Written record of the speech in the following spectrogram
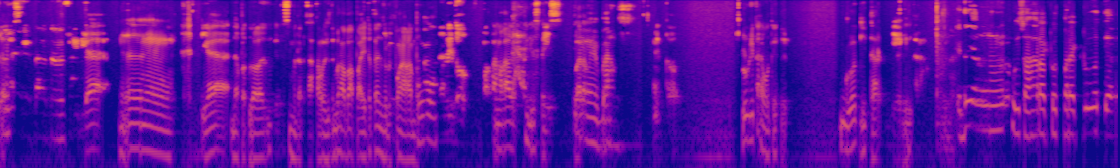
Jadi dia eh, dia dapat kita semua dapat satu lagu itu nggak apa-apa itu kan jadi pengalaman. Dan itu pertama kali di stage bareng. Ya bareng gitu. Lu gitar waktu itu? Gue gitar. ya gitar. Itu yang usaha rekrut merekrut yang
